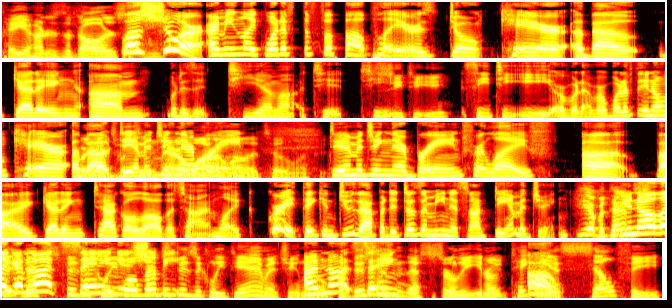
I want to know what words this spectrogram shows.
pay you hundreds of dollars? Well, sure. I mean, like, what if the football players don't care about getting um, what is it, TMI, T, T, CTE, CTE, or whatever? What if they don't care about that's what's in damaging their brain, one of the two. damaging their brain for life? Uh, by getting tackled all the time, like great, they can do that, but it doesn't mean it's not damaging. Yeah, but that's you know, like I'm that's not saying it well, should that's be physically damaging. I'm though, but not this saying- isn't necessarily, you know, taking Oh. a selfie.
